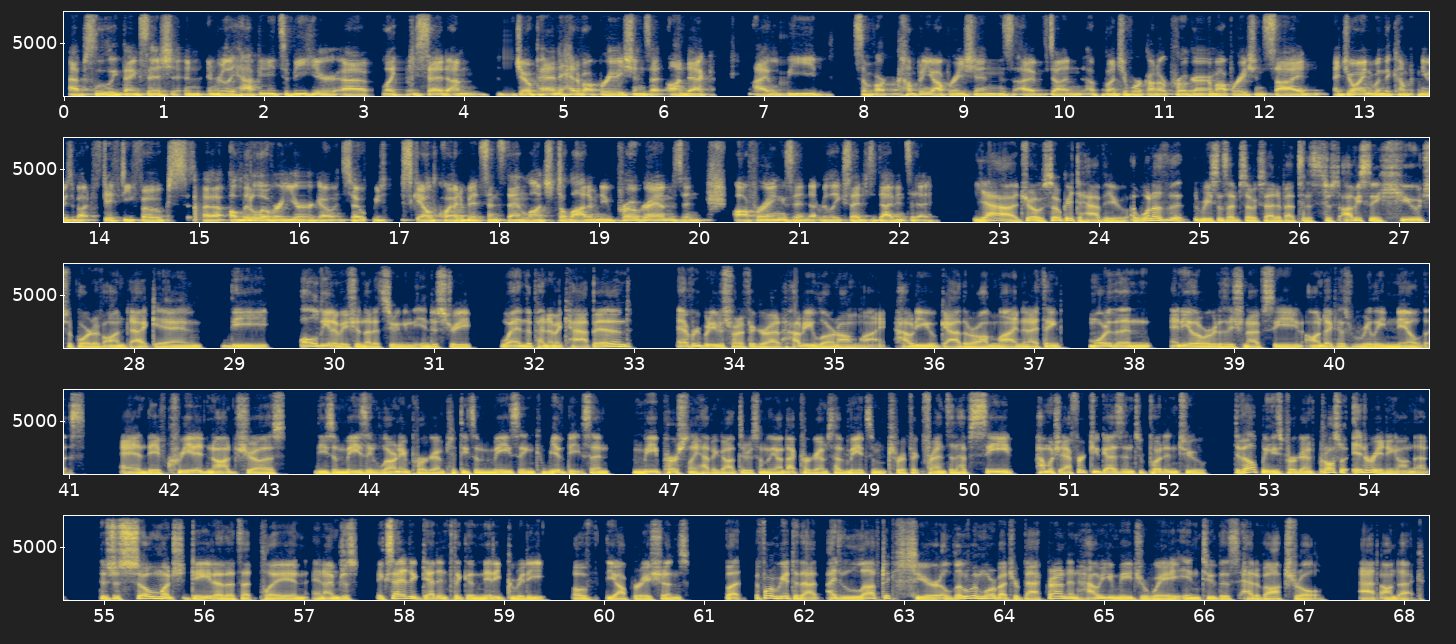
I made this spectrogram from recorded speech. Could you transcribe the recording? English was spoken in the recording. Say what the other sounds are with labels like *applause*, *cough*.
Absolutely. Thanks, Ish. And, and really happy to be here. Uh, like you said, I'm Joe Penn, head of operations at On Deck. I lead some of our company operations. I've done a bunch of work on our program operations side. I joined when the company was about 50 folks uh, a little over a year ago. And so we scaled quite a bit since then, launched a lot of new programs and offerings, and really excited to dive in today. Yeah, Joe, so great to have you. One of the reasons I'm so excited about this is just obviously a huge supportive on deck and the all the innovation that it's doing in the industry. When the pandemic happened, everybody was trying to figure out how do you learn online? How do you gather online? And I think more than any other organization I've seen, OnDeck has really nailed this. And they've created not just these amazing learning programs, but these amazing communities. And me personally, having gone through some of the OnDeck programs, have made some terrific friends and have seen how much effort you guys into put into developing these programs, but also iterating on that. There's just so much data that's at play. And, and I'm just excited to get into the nitty gritty of the operations. But before we get to that, I'd love to hear a little bit more about your background and how you made your way into this head of ops role at On Deck?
